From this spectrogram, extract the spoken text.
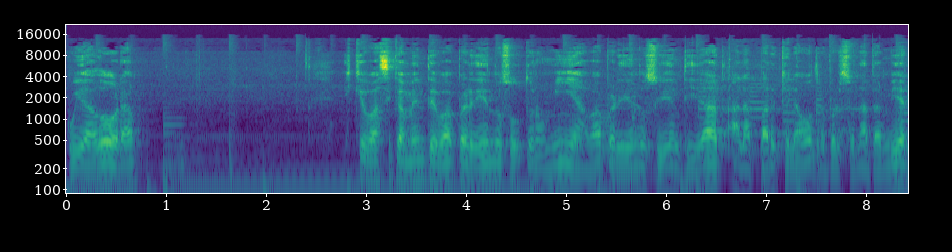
cuidadora que básicamente va perdiendo su autonomía, va perdiendo su identidad a la par que la otra persona también.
